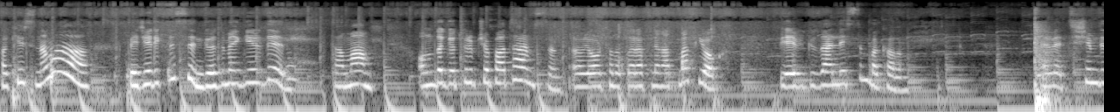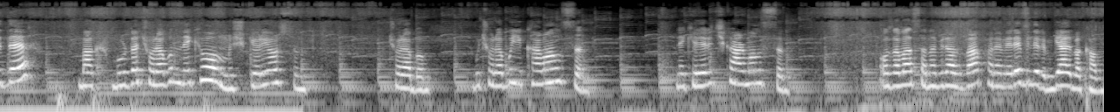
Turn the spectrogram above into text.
Fakirsin ama beceriklisin. Gözüme girdin. Tamam. Onu da götürüp çöpe atar mısın? Öyle ortalıklara falan atmak yok. Bir ev güzelleşsin bakalım. Evet, şimdi de bak burada çorabın leke olmuş. Görüyorsun. Çorabım. Bu çorabı yıkamalısın. Lekeleri çıkarmalısın. O zaman sana biraz daha para verebilirim. Gel bakalım.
